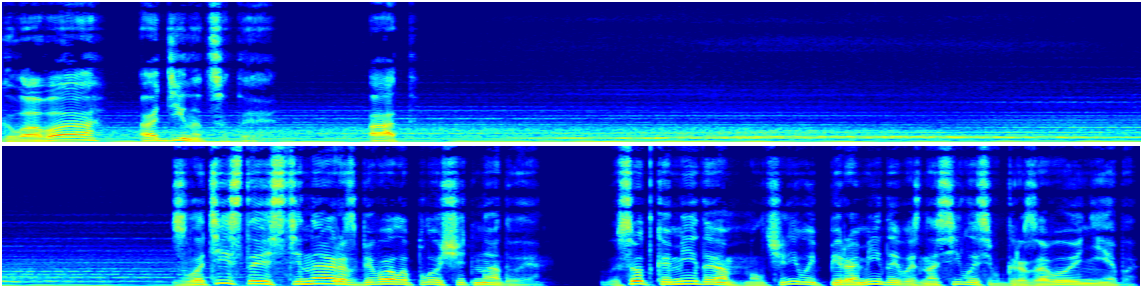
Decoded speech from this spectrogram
Глава 11. Ад. Золотистая стена разбивала площадь надвое. Высотка МИДа молчаливой пирамидой возносилась в грозовое небо.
